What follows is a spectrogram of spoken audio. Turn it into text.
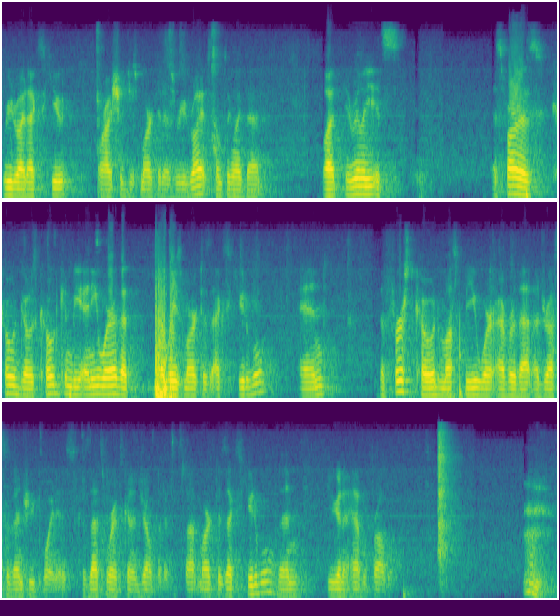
read, write, execute, or I should just mark it as read, write, something like that. But it really, it's, as far as code goes, code can be anywhere that memory is marked as executable, and the first code must be wherever that address of entry point is, because that's where it's going to jump. And if it's not marked as executable, then you're going to have a problem.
